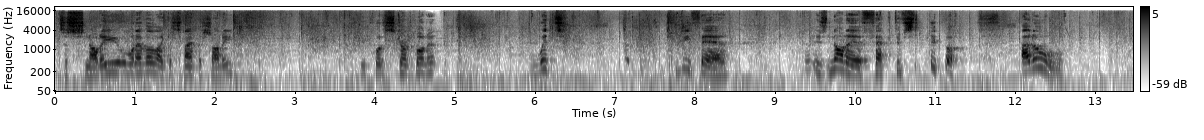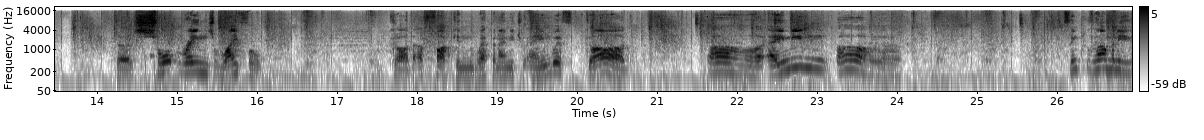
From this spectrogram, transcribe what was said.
It's a snotty or whatever, like a sniper shoddy. You put a scope on it. Which, to be fair, is not an effective sniper at all. The short range rifle. God, a fucking weapon I need to aim with. God. Oh, aiming. Oh. Think of how many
